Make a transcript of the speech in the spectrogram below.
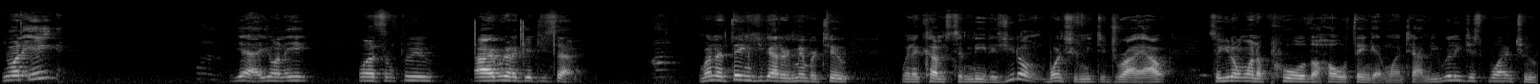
You want to eat? Yeah, you want to eat? Want some food? All right, we're going to get you some. One of the things you got to remember too when it comes to meat is you don't want your meat to dry out. So you don't want to pull the whole thing at one time. You really just want to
